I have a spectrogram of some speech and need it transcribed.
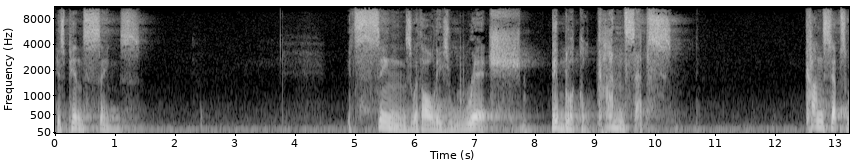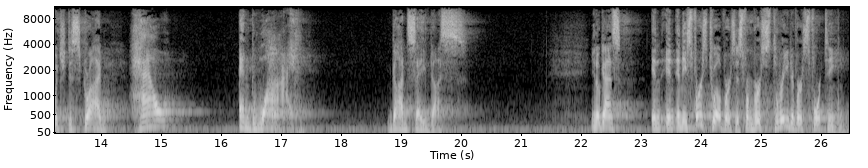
His pen sings. It sings with all these rich biblical concepts. Concepts which describe how and why God saved us. You know, guys, in, in, in, these first 12 verses, from verse 3 to verse 14,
